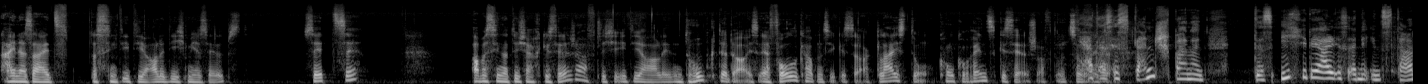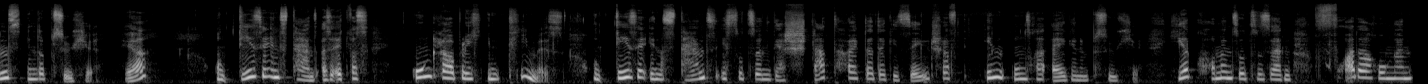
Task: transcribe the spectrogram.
einerseits, das sind Ideale, die ich mir selbst setze, aber es sind natürlich auch gesellschaftliche Ideale, ein Druck, der da ist, Erfolg haben Sie gesagt, Leistung, Konkurrenzgesellschaft und so weiter. Ja, das ist ganz spannend das Ich-Ideal ist eine Instanz in der Psyche. Ja? Und diese Instanz, also etwas unglaublich Intimes. Und diese Instanz ist sozusagen der Statthalter der Gesellschaft in unserer eigenen Psyche. Hier kommen sozusagen Forderungen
